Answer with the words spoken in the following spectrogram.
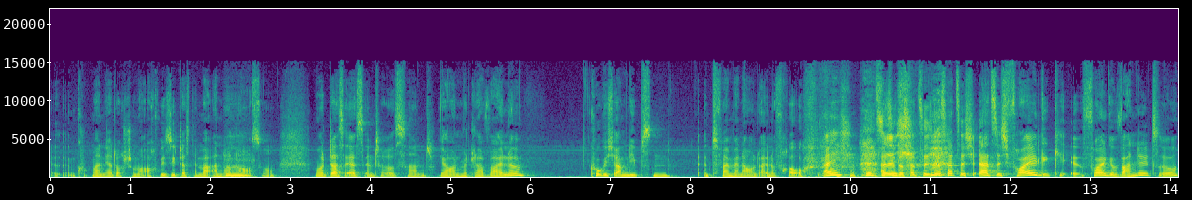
äh, guckt man ja doch schon mal, ach, wie sieht das denn bei anderen Mhm. aus? So, und das erst interessant. Ja, und mittlerweile gucke ich am liebsten zwei Männer und eine Frau. Echt? Witzig. Also das hat sich, das hat sich, hat sich voll, voll gewandelt so.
